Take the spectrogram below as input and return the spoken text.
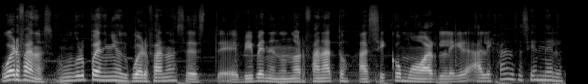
Huérfanos, un grupo de niños huérfanos este, viven en un orfanato, así como alejados así en el,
